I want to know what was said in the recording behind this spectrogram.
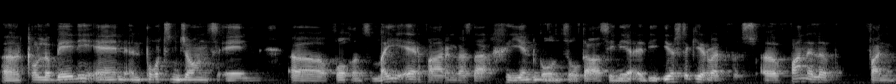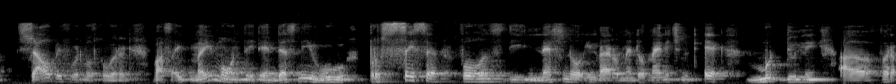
uh Kolobeni en in Port St Johns en uh volgens my ervaring was daar geen konsultasie nie. Die eerste keer wat uh, van hulle van Shell byvoorbeeld gehoor het was uit my mond uit en dis nie hoe prosesse volgens die National Environmental Management Act moet doen nie uh, vir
